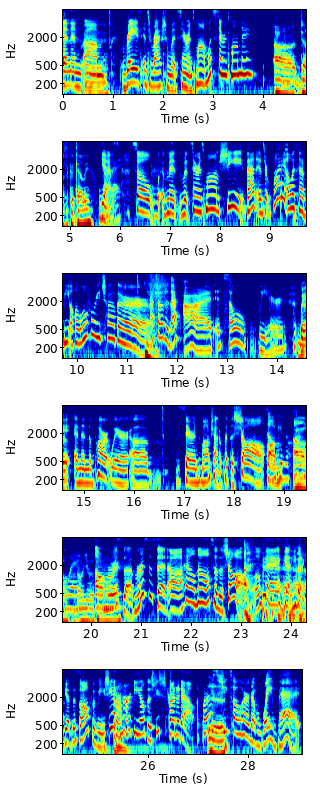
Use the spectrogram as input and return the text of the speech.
and then um Ray's interaction with Seren's mom. What's Seren's mom name? Uh, Jessica Kelly. Yes. Okay. So with, with Seren's mom, she that inter- why they always got to be all over each other. I told you that's odd. It's so weird. Wait, Yeah. and then the part where uh, Seren's mom tried to put the shawl Don't on, give the phone Oh, away. don't give the Oh, phone away. Marissa. Marissa said, uh, hell no to the shawl. Okay, get, you better get this off of me. She had on her heels and she strutted out. First, Yeah. she told her to wait back.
